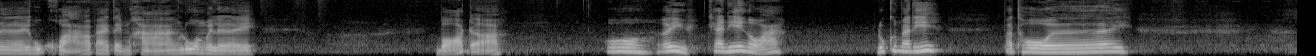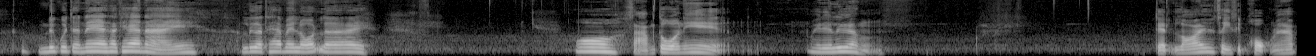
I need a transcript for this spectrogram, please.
เลยฮุกขวาเข้าไปเต็มคางล่วงไปเลย บอสเหรอ โอ้เอ้ย แค่นี้เองเหรอวะ ลุกขึ้นมาดิปะโถเอ้ยนึกว่าจะแน่สักแค่ไหน เลือดแทบไม่ลดเลย โอ้สามตัวนี่ ไม่ได้เรื่องเจ็ดร้อยสี่สิบหกนะครับ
